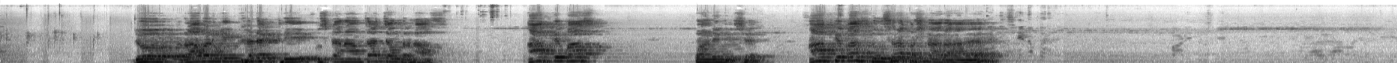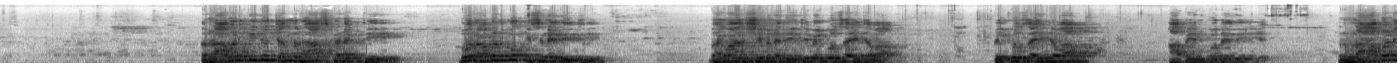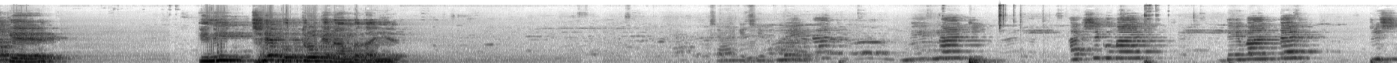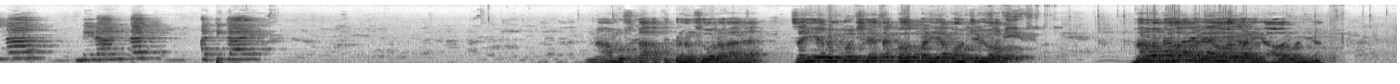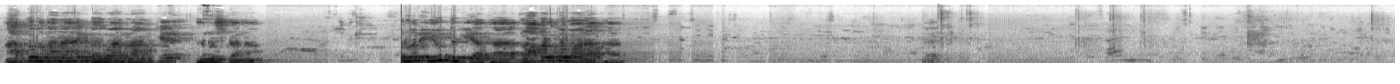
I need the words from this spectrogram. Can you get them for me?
जो रावण की खड़क थी, उसका नाम था चंद्रहास। आपके पास पाणी छह आपके पास दूसरा प्रश्न आ रहा है। रावण की जो चंद्रहास खड़क थी, वो रावण को किसने दी थी? भगवान शिव ने दी थी। बिल्कुल सही जवाब। बिल्कुल सही जवाब। आप इनको दे दीजिए। रावण के किन्हीं छह पुत्रों के नाम बताइए। मेघनाथ मेघनाथ अक्षय कुमार देवांतर कृष्णा निरांतक अतिकाय। नाम उसका अपभ्रंश हो रहा है। सही है बिल्कुल छह तक बहुत बढ़िया पहुँची हो। हाँ। हाँ बहुत बढ़िया और बढ़िया और बढ़िया। आपको बताना है कि भगवान राम के धनुष का नाम। उन्होंने युद्ध किया था रावण को मारा था।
